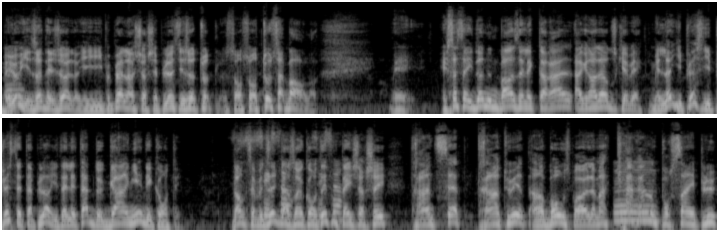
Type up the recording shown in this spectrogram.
Mais eux, il les a déjà, là. Il peut plus aller en chercher plus. Il les a toutes, là. Ils sont, sont tous à bord, là. Mais, et ça, ça lui donne une base électorale à grandeur du Québec. Mais là, il est plus, il est plus à cette étape-là. Il est à l'étape de gagner des comtés. Donc, ça veut dire que dans un comté, il faut que tu ailles chercher 37, 38, en Beauce, probablement 40% et plus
